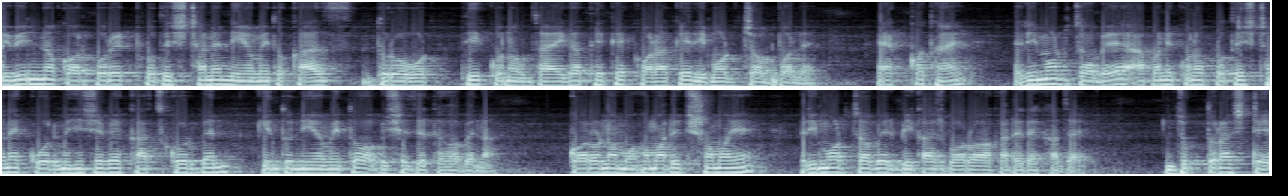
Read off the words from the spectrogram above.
বিভিন্ন কর্পোরেট প্রতিষ্ঠানে নিয়মিত কাজ দূরবর্তী কোনো জায়গা থেকে করাকে রিমোট জব বলে। এক কথায়, রিমোট জবে আপনি কোনো প্রতিষ্ঠানে কর্মী হিসেবে কাজ করবেন, কিন্তু নিয়মিত অফিসে যেতে হবে না। করোনা মহামারীর সময়ে রিমোট জবের বিকাশ বড় আকারে দেখা যায়। যুক্তরাষ্ট্রে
